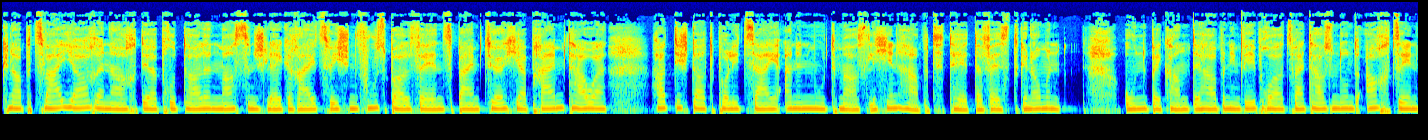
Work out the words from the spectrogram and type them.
Knapp zwei Jahre nach der brutalen Massenschlägerei zwischen Fußballfans beim Zürcher Prime Tower hat die Stadtpolizei einen mutmaßlichen Haupttäter festgenommen. Unbekannte haben im Februar 2018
